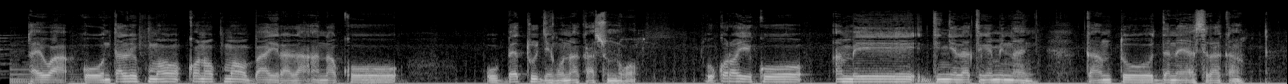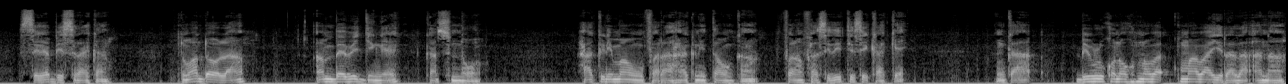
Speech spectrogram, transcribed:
ayiwa o ntalen kuma kɔnɔ kumaw b'a yira la an na ko u bɛɛ tu jɛngɔnna ka sunɔgɔ o kɔrɔ ye ko an bɛ diɲɛ latigɛ min na nin k'an to dannaya sira kan sɛgɛ bɛ sira kan tuma dɔw la an bɛɛ bɛ jɛngɛ ka sunɔgɔ hakilimaw fara hakilitanw kan faranfasili tɛ se ka kɛ nka bibulu kɔnɔ kuma b'a jira la an na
